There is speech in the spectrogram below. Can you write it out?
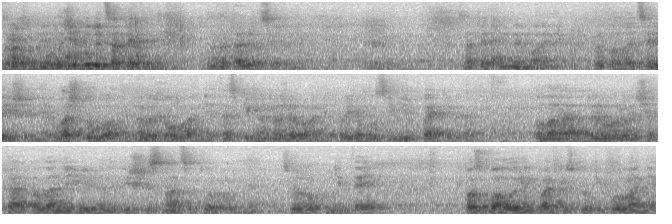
Зрозуміло. Чи будуть запитання до Наталії Васильівни? Запитань немає. Пропонується рішення влаштувати на виховання та спільне проживання прийому сім'ї Петріка Олега Григоровича та Олени Юрівни із 16 грудня цього року дітей, позбавлених батьківського піклування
